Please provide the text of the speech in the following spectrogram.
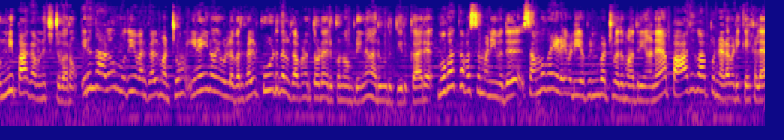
உன்னிப்பா கவனிச்சுட்டு வரோம். இருந்தாலும் முதியவர்கள் மற்றும் இணை நோய் உள்ளவர்கள் கூடுதல் கவனத்தோட இருக்கணும் அப்படின்னு அறிவுறுத்தி இருக்காரு முகக்கவசம் அணிவது சமூக இடைவெளியை பின்பற்றுவது மாதிரியான பாதுகாப்பு நடவடிக்கைகளை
